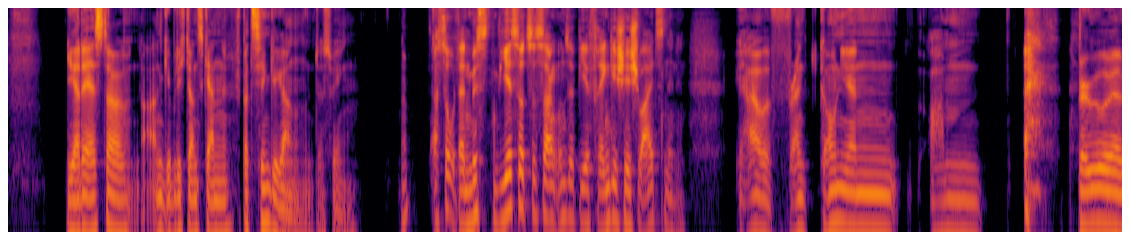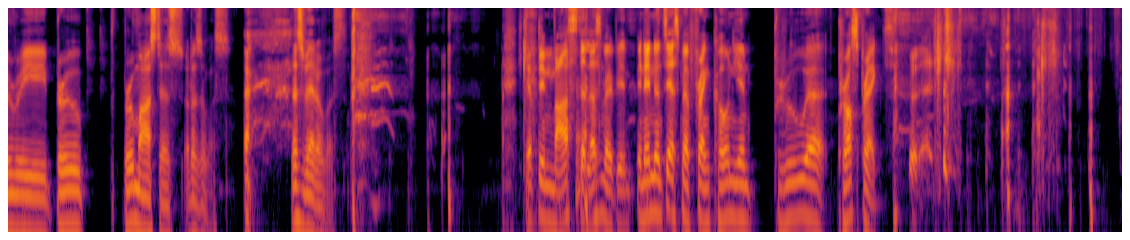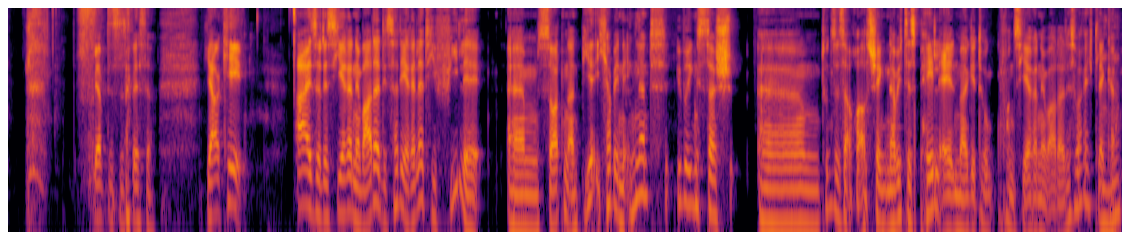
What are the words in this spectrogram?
Ja, der ist da angeblich ganz gern spazieren gegangen deswegen. Ach so, dann müssten wir sozusagen unser Bier Fränkische Schweiz nennen. Ja, Franconian um, Brewery, Brew, Brewmasters oder sowas. Das wäre doch was. Ich glaube, den Master lassen wir. Wir, nennen uns erstmal Franconian Brewer Prospects. ich glaube, das ist besser. Ja, okay. Also das Sierra Nevada, das hat ja relativ viele ähm, Sorten an Bier. Ich habe in England übrigens da ähm, tun sie es auch ausschenken. Da habe ich das Pale Ale mal getrunken von Sierra Nevada. Das war recht lecker.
